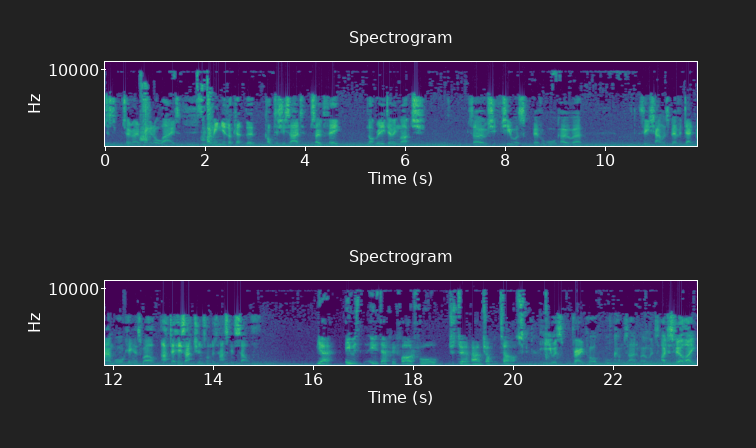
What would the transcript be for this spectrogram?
just to turn around and bring it all out. I mean, you look at the competition she's had, Sophie, not really doing much. So she, she was a bit of a walkover. Zeeshan was a bit of a dead man walking as well, after his actions on the task itself. Yeah, he was he was definitely fired for just doing a bad job at the task. He was very poor, all comes out in a moment. I just feel like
